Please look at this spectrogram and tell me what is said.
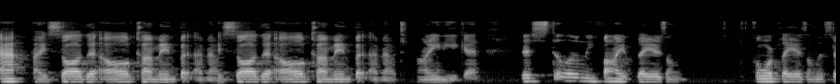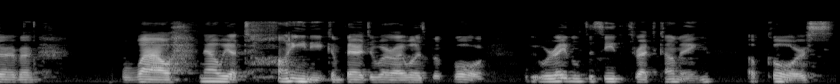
Ah, I saw that all coming, but I'm now, I saw that all coming, but I'm now tiny again. There's still only five players on, four players on the server. Wow, now we are tiny compared to where I was before. We were able to see the threat coming, of course,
